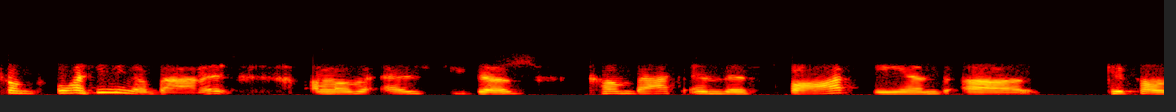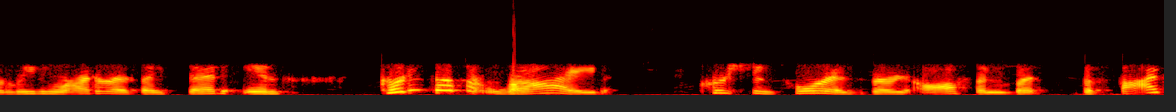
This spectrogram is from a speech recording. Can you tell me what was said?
complaining about it um, as she does come back in this spot and uh, gets our leading rider, as I said. And Cody doesn't ride Christian Torres very often, but the five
